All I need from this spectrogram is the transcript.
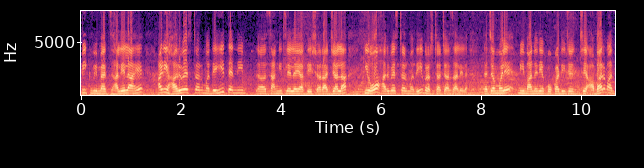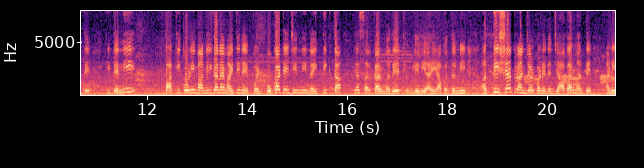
पीक विम्यात झालेला आहे. आणि हार्वेस्टरमध्येही त्यांनी सांगितलेलं आहे या देश राज्याला की हो हार्वेस्टरमध्येही भ्रष्टाचार झालेला आहे. त्याच्यामुळे मी माननीय कोकाटीजींचे आभार मानते की त्यांनी बाकी कोणी मागली का नाही माहिती नाही पण कोकाटेजींनी नैतिकता या सरकारमध्ये ठेवलेली आहे. याबद्दल मी अतिशय प्रांजळपणे त्यांचे आभार मानते आणि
